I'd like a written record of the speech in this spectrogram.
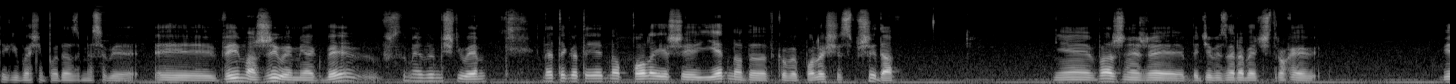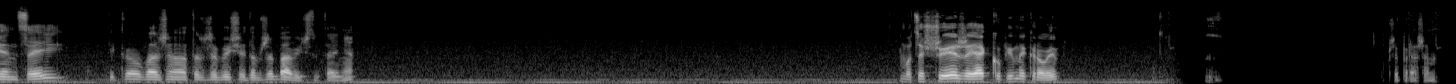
Taki właśnie podazmę sobie yy, wymarzyłem jakby, w sumie wymyśliłem, dlatego to jedno pole, jeszcze jedno dodatkowe pole się sprzyda. Nieważne, że będziemy zarabiać trochę więcej, tylko ważne o to, żeby się dobrze bawić tutaj, nie? Bo coś czuję, że jak kupimy krowy... Przepraszam.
